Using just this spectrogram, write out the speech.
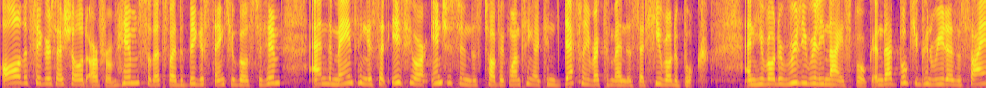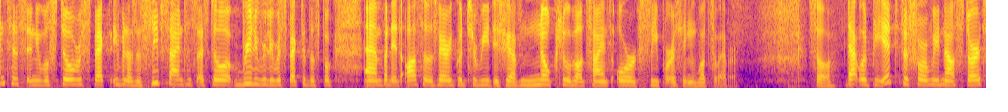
all the figures I showed are from him, so that's why the biggest thank you goes to him. And the main thing is that if you are interested in this topic, one thing I can definitely recommend is that he wrote a book. And he wrote a really, really nice book. And that book you can read as a scientist, and you will still respect, even as a sleep scientist, I still really, really respected this book. Um, but it also is very good to read if you have no clue about science or sleep or anything whatsoever. So that would be it before we now start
